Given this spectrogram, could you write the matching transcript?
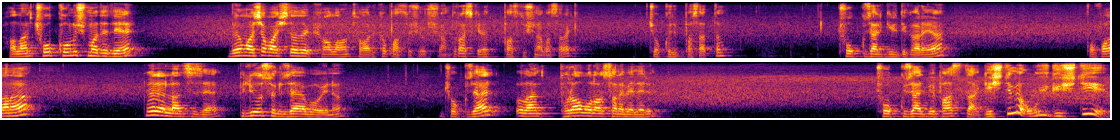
Halan çok konuşma dedi. Ve maça başladık. Haaland harika paslaşıyor şu an. Rastgele pas tuşuna basarak. Çok kötü bir pas attım. Çok güzel girdik araya. Fofana. Helal lan size. Biliyorsunuz ya bu oyunu. Çok güzel. Ulan bravo lan sana belerim. Çok güzel bir pas da. Geçti mi? Oy geçti.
